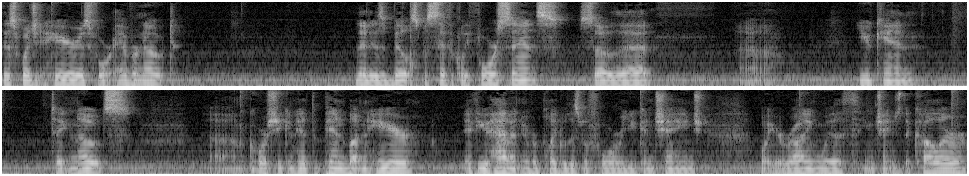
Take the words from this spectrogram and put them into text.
this widget here is for Evernote that is built specifically for Sense so that uh, you can take notes. Um, of course, you can hit the pin button here. If you haven't ever played with this before, you can change what you're writing with. You can change the color.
